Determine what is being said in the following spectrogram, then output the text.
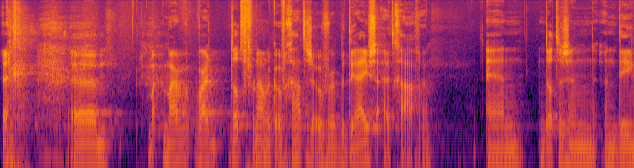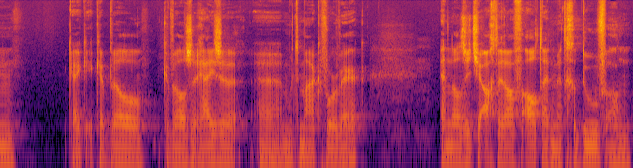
Um, maar, maar, waar dat voornamelijk over gaat, is over bedrijfsuitgaven. En dat is een, een ding. Kijk, ik heb wel, ik heb wel eens reizen uh, moeten maken voor werk. En dan zit je achteraf altijd met gedoe van...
